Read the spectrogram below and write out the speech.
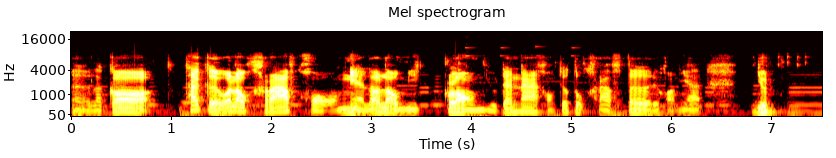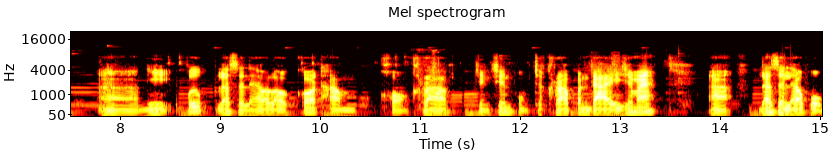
เออแล้วก็ถ้าเกิดว่าเราคราฟของเนี่ยแล้วเรามีกล่องอยู่ด้านหน้าของเจ้าตัวคราฟเตอร์เดี๋ยวขออนุญาตหยุด อ่านี่ปุ๊บแล้วเสร็จแล้วเราก็ทำของคราฟอย่างเช่นผมจะคราฟบันไดใช่ไหมอ่าแล้วเสร็จแล้วผม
